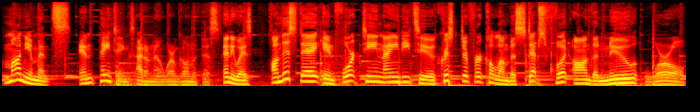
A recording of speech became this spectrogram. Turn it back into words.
monuments and paintings. I don't know where I'm going with this. Anyways, on this day in 1492, Christopher Columbus steps foot on the New World.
